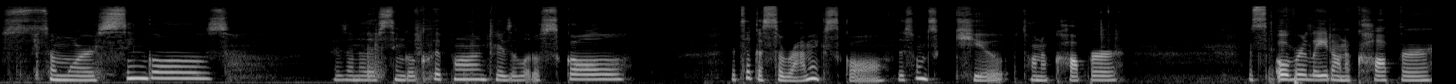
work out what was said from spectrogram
Some more singles. There's another single clip-on. Here's a little skull. It's like a ceramic skull. This one's cute. It's on a copper. It's overlaid on a copper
